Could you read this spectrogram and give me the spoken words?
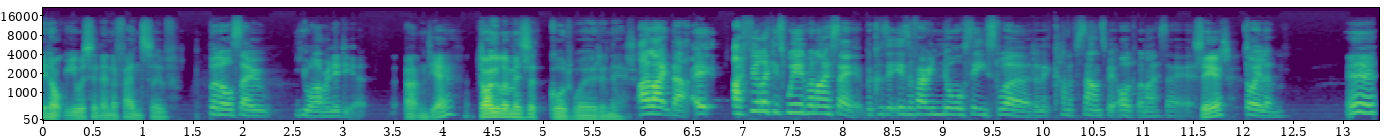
innocuous and inoffensive. But also, you are an idiot. And yeah, Doylem is a good word, isn't it? I like that. It, I feel like it's weird when I say it because it is a very northeast word and it kind of sounds a bit odd when I say it. See it? Doylem. Yeah,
